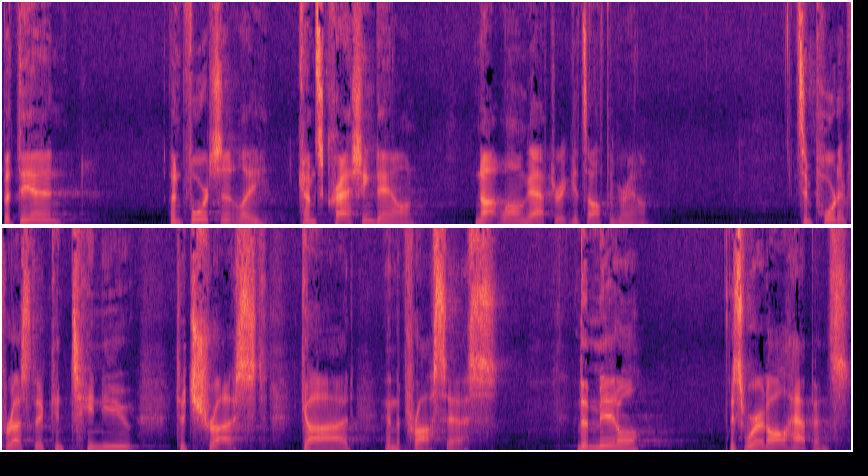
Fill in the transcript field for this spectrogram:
but then, unfortunately, comes crashing down not long after it gets off the ground. It's important for us to continue to trust God in the process. The middle it's where it all happens.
